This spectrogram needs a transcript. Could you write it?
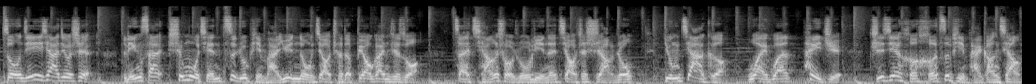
总结一下就是，零三是目前自主品牌运动轿车的标杆之作，在强手如林的轿车市场中，用价格、外观、配置直接和合资品牌钢枪，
